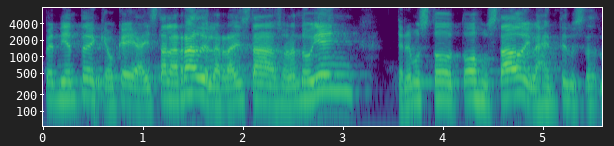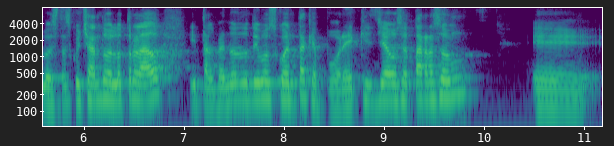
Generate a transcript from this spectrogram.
pendiente de que, ok, ahí está la radio, la radio está sonando bien, tenemos todo, todo ajustado y la gente lo está, lo está, escuchando del otro lado y tal vez no nos dimos cuenta que por X, Y o Z razón eh,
